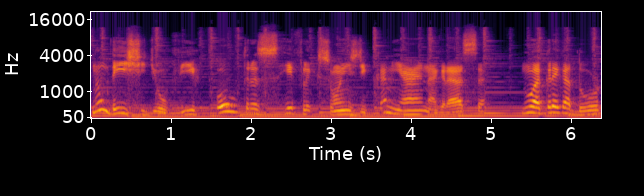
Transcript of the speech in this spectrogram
Não deixe de ouvir outras reflexões de caminhar na graça no agregador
